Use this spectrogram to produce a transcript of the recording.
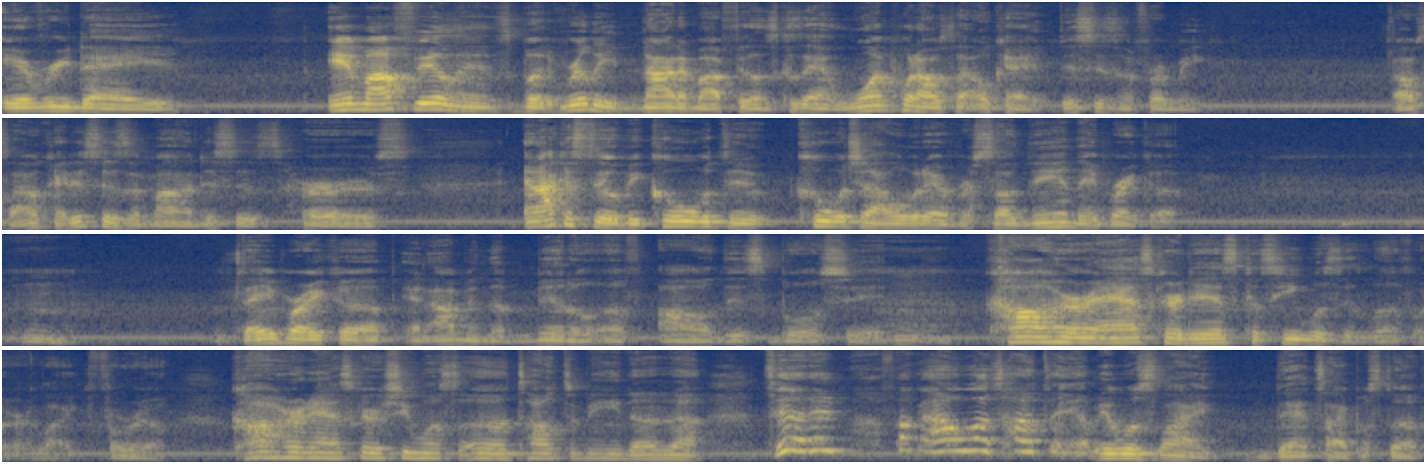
every day in my feelings, but really not in my feelings. Because at one point I was like, okay, this isn't for me. I was like, okay, this isn't mine. This is hers. And I can still be cool with the cool with y'all or whatever. So then they break up. Hmm. They break up, and I'm in the middle of all this bullshit. Hmm. Call her, ask her this, because he was in love with her, like, for real. Call her and ask her if she wants to uh, talk to me, da da da. Tell that motherfucker I want to talk to him. It was like that type of stuff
